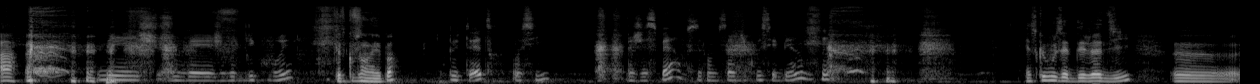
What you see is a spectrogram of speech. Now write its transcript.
Ah, mais je je vais, je vais le découvrir. peut-être que vous en avez pas? Peut-être aussi. Ben, J'espère, que comme ça, du coup, c'est bien. Est-ce que vous êtes déjà dit, euh,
